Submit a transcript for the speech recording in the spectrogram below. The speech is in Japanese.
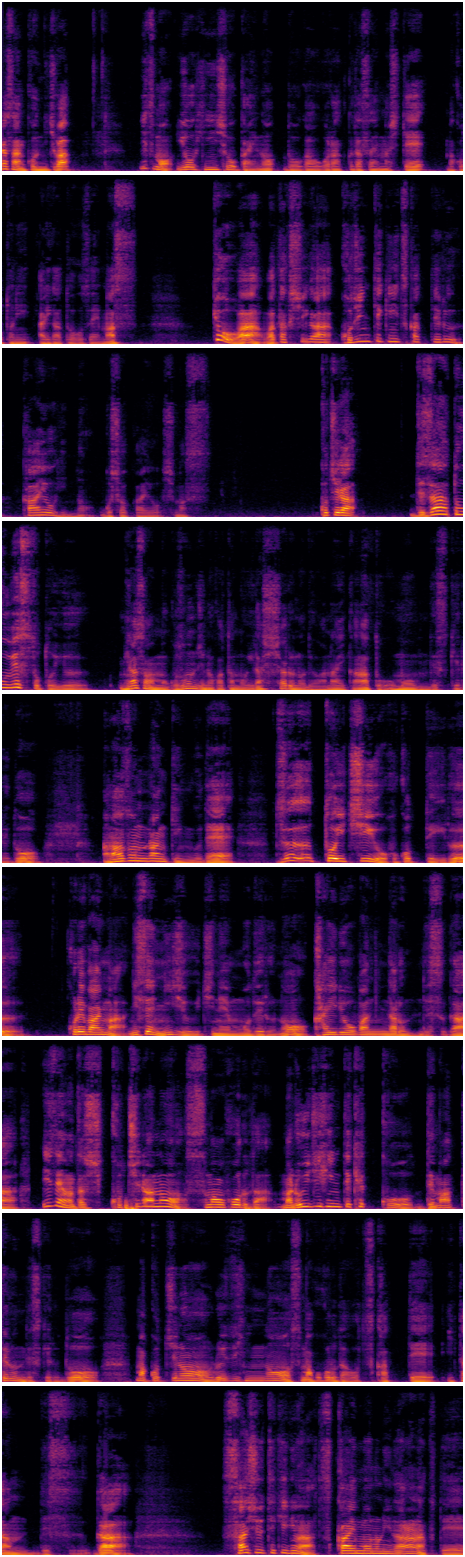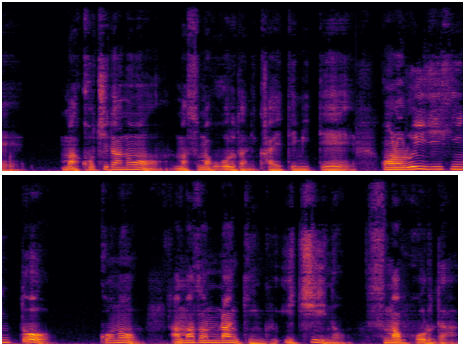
皆さん、こんにちは。いつも用品紹介の動画をご覧くださいまして、誠にありがとうございます。今日は私が個人的に使っているカー用品のご紹介をします。こちら、デザートウエストという皆様もご存知の方もいらっしゃるのではないかなと思うんですけれど、Amazon ランキングでずっと1位を誇っているこれは今、2021年モデルの改良版になるんですが、以前私、こちらのスマホホルダー、まあ、類似品って結構出回ってるんですけれど、まあ、こっちの類似品のスマホホルダーを使っていたんですが、最終的には使い物にならなくて、まあ、こちらの、ま、スマホホルダーに変えてみて、この類似品と、この Amazon ランキング1位のスマホホルダ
